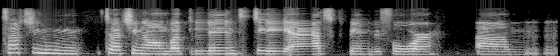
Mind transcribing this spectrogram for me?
touching touching on what Lindsay asked me before, um,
